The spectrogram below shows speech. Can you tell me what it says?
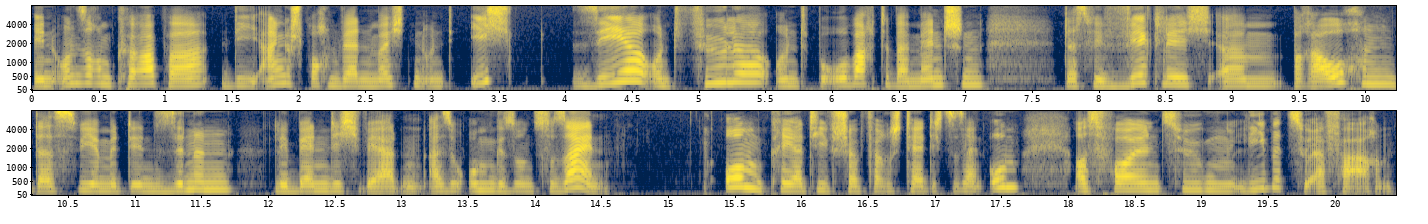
in unserem Körper, die angesprochen werden möchten. Und ich sehe und fühle und beobachte bei Menschen, dass wir wirklich ähm, brauchen, dass wir mit den Sinnen lebendig werden, also um gesund zu sein, um kreativ schöpferisch tätig zu sein, um aus vollen Zügen Liebe zu erfahren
